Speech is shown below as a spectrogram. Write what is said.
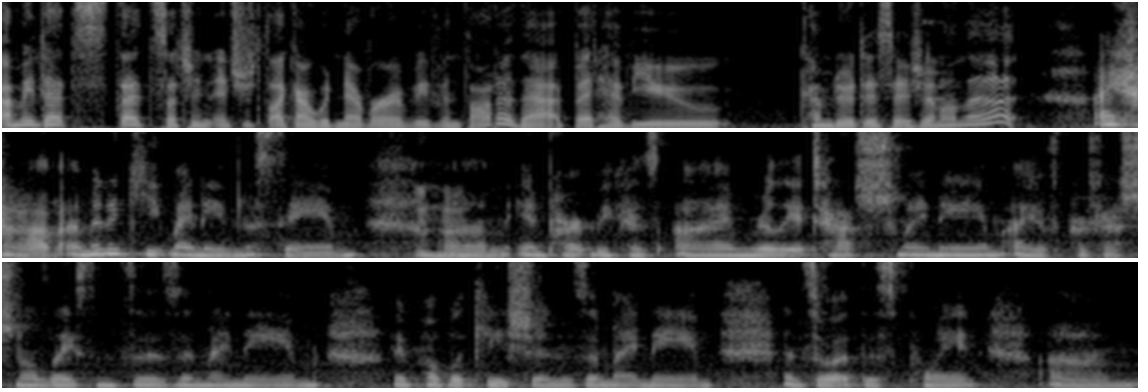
I mean, that's that's such an interest. Like, I would never have even thought of that. But have you come to a decision on that? I have. I'm going to keep my name the same, mm-hmm. um, in part because I'm really attached to my name. I have professional licenses in my name, I have publications in my name. And so at this point, um,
